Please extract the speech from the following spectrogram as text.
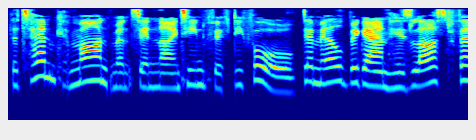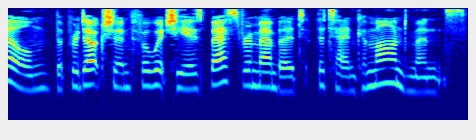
The Ten Commandments in 1954, DeMille began his last film, the production for which he is best remembered, The Ten Commandments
